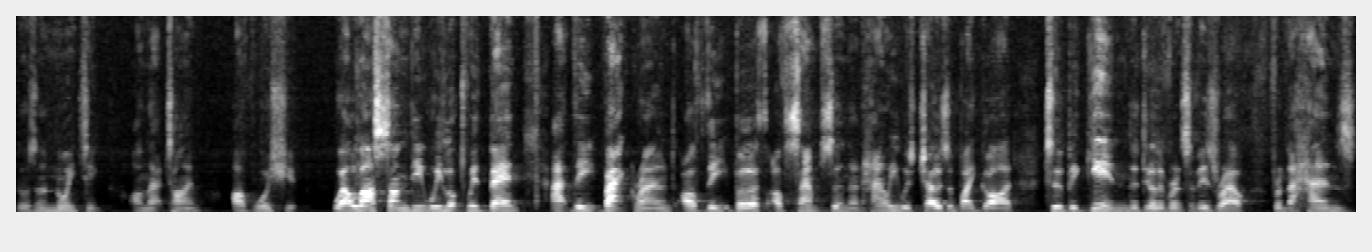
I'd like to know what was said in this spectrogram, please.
There was an anointing on that time of worship. Well, last Sunday we looked with Ben at the background of the birth of Samson and how he was chosen by God to begin the deliverance of Israel from the hands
